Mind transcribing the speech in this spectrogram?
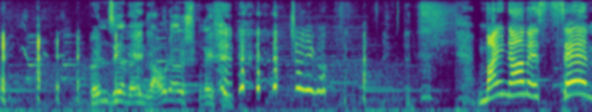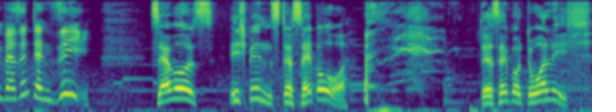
Können Sie ein wenig lauter sprechen? Entschuldigung. Mein Name ist Sam. Wer sind denn Sie? Servus, ich bin's, der Seppo. der Seppo Dorlich.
